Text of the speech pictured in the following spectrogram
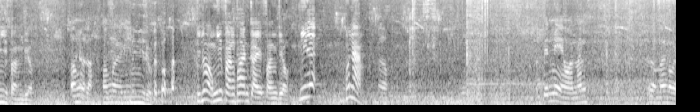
มี ฝั่งเดียวฟังมันเหรอฟังมันนี่ไม่มีหรอกพี่น้องมีฝั่งพานไก่ฝั่งเดียว นี่แหละหัวหน้าเออมันเป็นแม่หอนนั้นเออมันก็ไป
